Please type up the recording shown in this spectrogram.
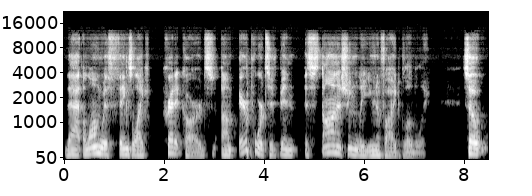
that along with things like credit cards, um, airports have been astonishingly unified globally. So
